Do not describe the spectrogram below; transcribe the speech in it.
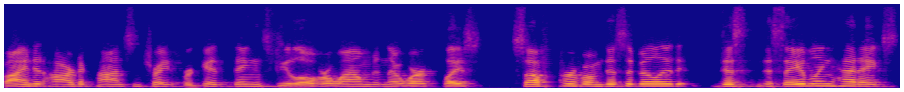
find it hard to concentrate, forget things, feel overwhelmed in their workplace, suffer from disability, dis, disabling headaches,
